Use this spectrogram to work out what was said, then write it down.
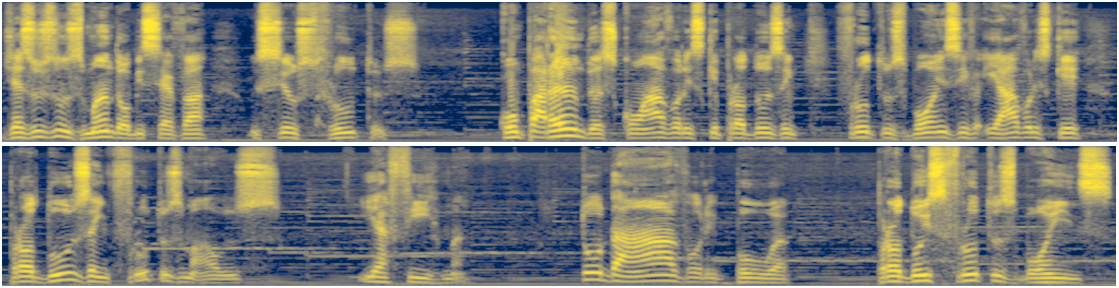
Jesus nos manda observar os seus frutos, comparando-as com árvores que produzem frutos bons e, e árvores que produzem frutos maus, e afirma: toda árvore boa produz frutos bons,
